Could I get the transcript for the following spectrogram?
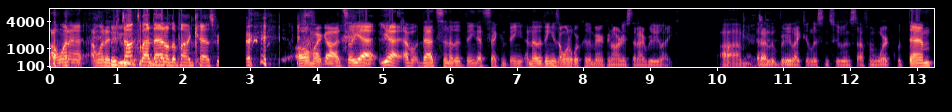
I want to, I want to. We've talked about that on the podcast. For oh my god. So yeah yeah that's another thing that's second thing. Another thing is i want to work with american artists that i really like um that i really like to listen to and stuff and work with them.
